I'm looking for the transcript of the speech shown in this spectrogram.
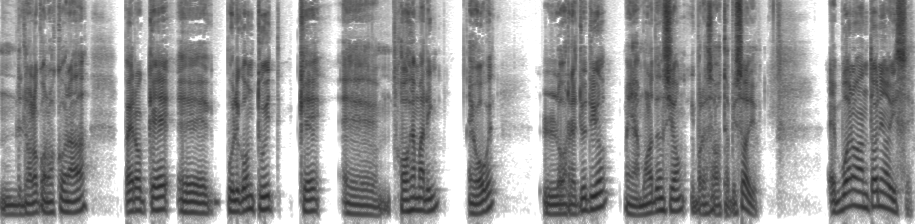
no lo conozco nada, pero que eh, publicó un tweet que eh, Jorge Marín, EOB, lo retuiteó, me llamó la atención y por eso hago este episodio. El bueno Antonio dice,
